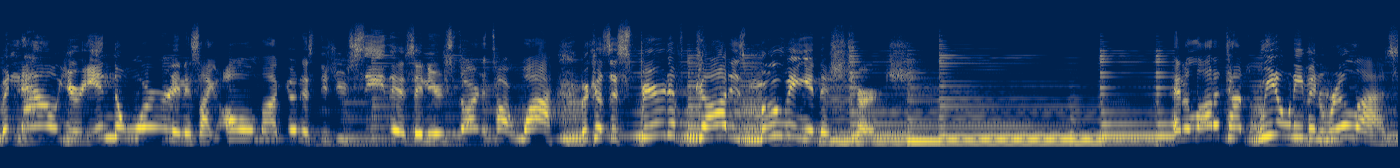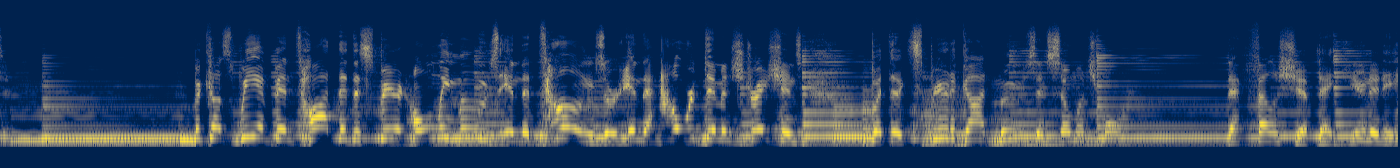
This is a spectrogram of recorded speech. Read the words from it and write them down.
But now you're in the Word and it's like, oh my goodness, did you see this? And you're starting to talk. Why? Because the Spirit of God is moving in this church. And a lot of times we don't even realize it. Because we have been taught that the Spirit only moves in the tongues or in the outward demonstrations, but the Spirit of God moves in so much more that fellowship, that unity,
